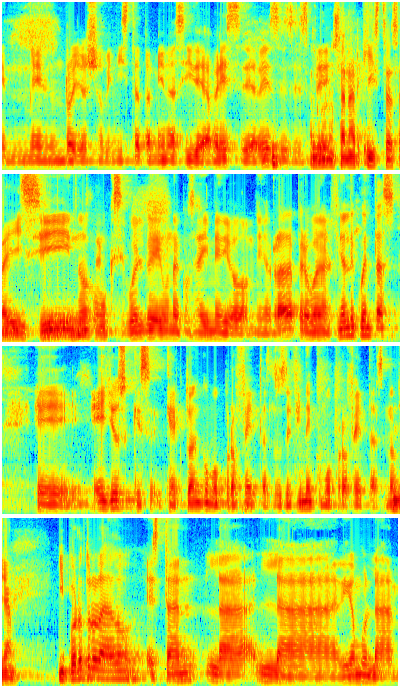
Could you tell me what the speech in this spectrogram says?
en- en un rollo chauvinista también así de a veces, a veces este, Algunos anarquistas ahí. Sí, ¿no? Como que se vuelve una cosa ahí medio, medio rara, pero bueno, al final de cuentas, eh, ellos que, actúan como profetas, los definen como profetas, ¿no? Ya. Y por otro lado están la, la digamos, la,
